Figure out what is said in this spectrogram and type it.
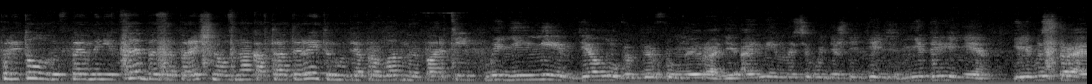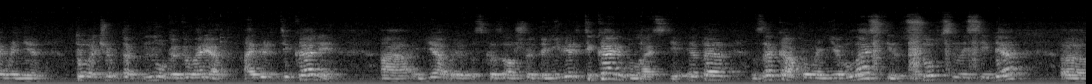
Політологи впевнені, це беззаперечна ознака втрати рейтингу для провладної партії. Мы не имеем диалога в Верховной Раде, а имеем на сегодняшний день внедрение или выстраивание, то, о чем так много говорят, о вертикали, а я бы сказал, что это не вертикаль власти, это закапывание власти, собственно, себя э,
